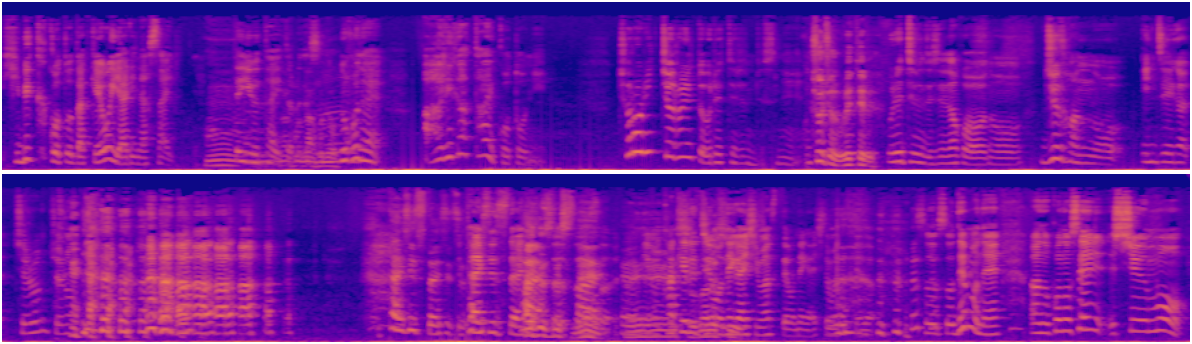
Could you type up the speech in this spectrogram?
響くことだけをやりなさい。っっていうタイトルです。なんなるほど。かねありがたいことにちょろりちょろりと売れてるんですね。ちょいちょい売れてる。売れてるんですね。なんかあの重版の印税がちょろんちょろん大切大切。大切大切。大切ですね。今かける字をお願いしますってお願いしてますけど。そうそう。でもねあのこの先週も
